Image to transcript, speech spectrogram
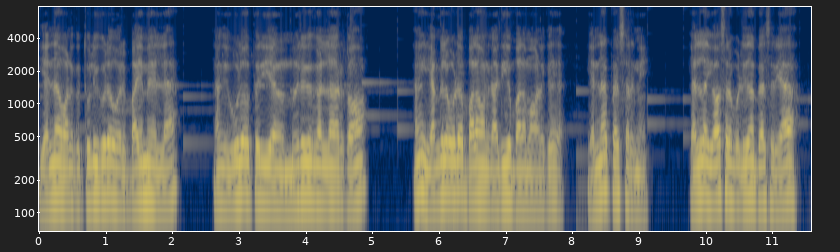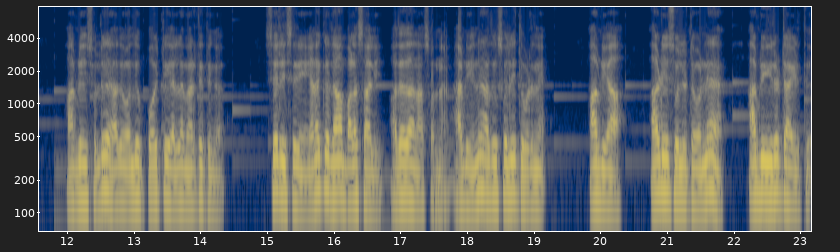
என்ன உனக்கு துளி கூட ஒரு பயமே இல்லை? நாங்கள் இவ்வளோ பெரிய மிருகங்கள்லாம் இருக்கோம். எங்களோட எங்களை விட பலம் அவனுக்கு அதிக பலமா அவனுக்கு. என்ன பேசுகிற நீ? எல்லாம் யோசனை பண்ணி தான் பேசுகிறியா அப்படின்னு சொல்லி அது வந்து போயிட்டு எல்லாம் மிரட்டித்துங்க சரி சரி எனக்கு தான் பலசாலி அதை தான் நான் சொன்னேன். அப்படின்னு அது சொல்லிட்டு உடனே அப்படியா? அப்படின்னு சொல்லிட்ட உடனே அப்படி இருட்டாயிடுது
